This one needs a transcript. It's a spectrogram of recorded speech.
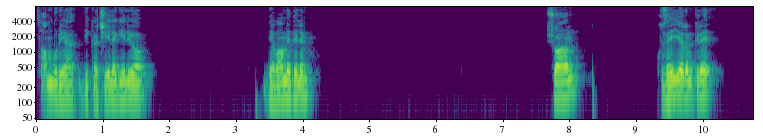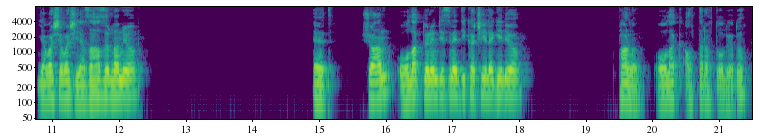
tam buraya dik açıyla geliyor. Devam edelim. Şu an kuzey yarımküre yavaş yavaş yaza hazırlanıyor. Evet. Şu an Oğlak dönencesine dik açıyla geliyor. Pardon. Oğlak alt tarafta oluyordu.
